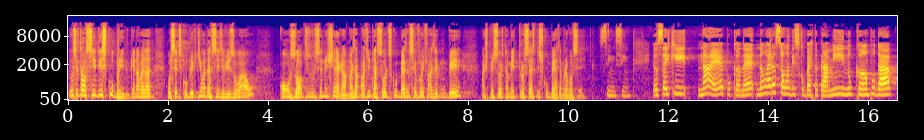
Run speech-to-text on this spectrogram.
você estava se descobrindo, porque na verdade você descobriu que tinha uma deficiência visual, com os óculos você não enxergar, mas a partir da sua descoberta você foi fazer com que as pessoas também trouxessem descoberta para você. Sim, sim. Eu sei que na época, né, não era só uma descoberta para mim no campo da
